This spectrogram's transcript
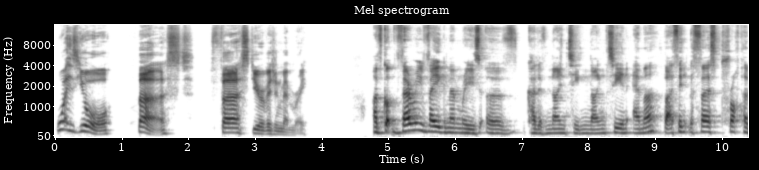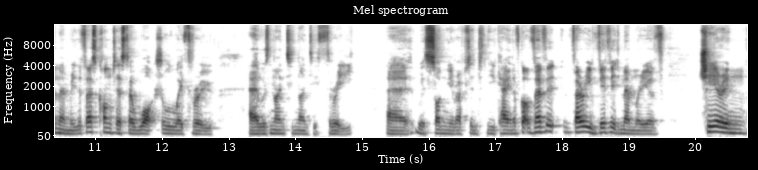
what is your first first Eurovision memory? I've got very vague memories of kind of 1990 and Emma, but I think the first proper memory, the first contest I watched all the way through, uh, was 1993 uh, with Sonia representing the UK, and I've got a very, very vivid memory of cheering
